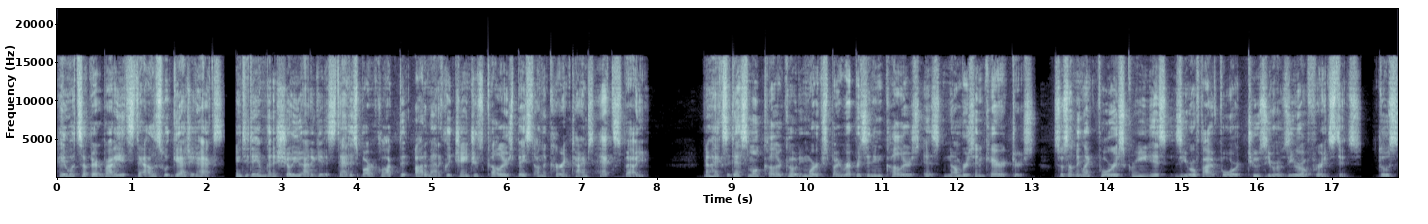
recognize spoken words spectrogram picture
Hey, what's up everybody? It's Dallas with Gadget Hacks, and today I'm going to show you how to get a status bar clock that automatically changes colors based on the current time's hex value. Now hexadecimal color coding works by representing colors as numbers and characters. So something like forest green is 054200 for instance. Those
